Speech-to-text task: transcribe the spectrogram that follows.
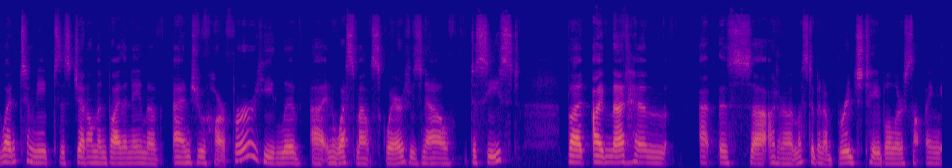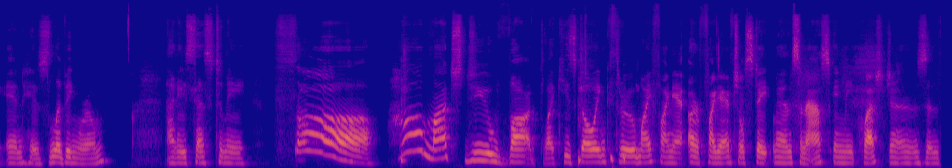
went to meet this gentleman by the name of Andrew Harper. He lived uh, in Westmount Square. He's now deceased, but I met him at this uh, I don't know, it must have been a bridge table or something in his living room. And he says to me, "So, how much do you want? Like he's going through my finan- our financial statements and asking me questions and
